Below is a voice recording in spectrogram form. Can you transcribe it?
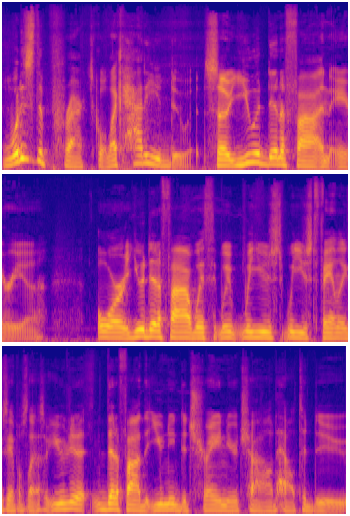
what is the practical like how do you do it? So you identify an area or you identify with we, we used we used family examples last week. You identify that you need to train your child how to do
